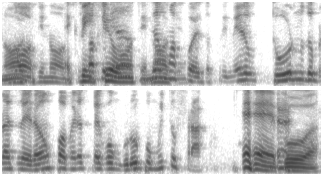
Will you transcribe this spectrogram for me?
nove. 9, 9. É que venceu ontem. dizer nove. uma coisa. Primeiro turno do Brasileirão, o Palmeiras pegou um grupo muito fraco. É, boa.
